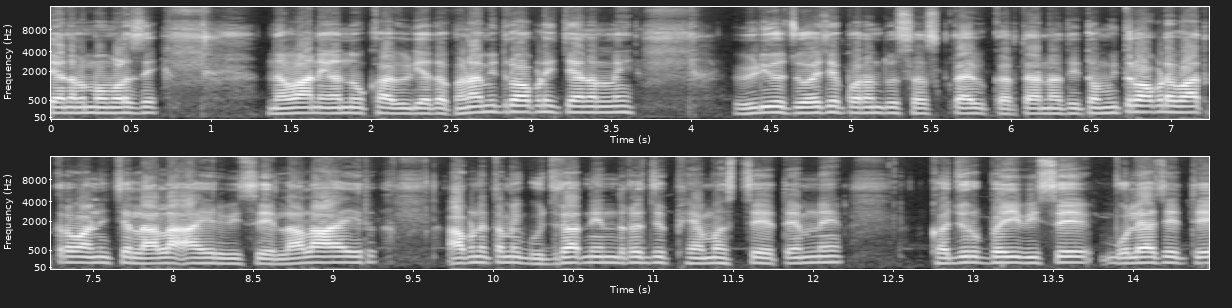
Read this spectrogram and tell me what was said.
ચેનલમાં મળશે નવા અને અનોખા વીડિયો તો ઘણા મિત્રો આપણી ચેનલને વીડિયો જોવે છે, પરંતુ સબસ્ક્રાઈબ કરતા નથી. તો મિત્રો, આપણે વાત કરવાની છે લાલા આહિર વિશે. લાલા આહિર, આપણે તમે ગુજરાતની અંદર જ ફેમસ છે, તેમને ખજૂરભાઈ વિશે બોલ્યા છે તે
